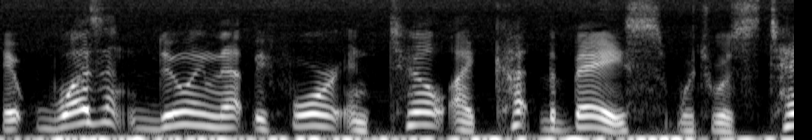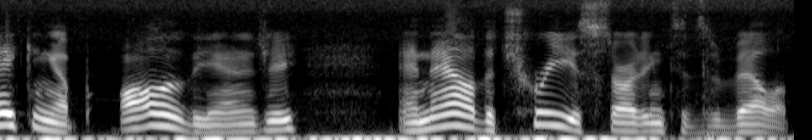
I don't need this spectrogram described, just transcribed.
it wasn't doing that before until I cut the base, which was taking up all of the energy, and now the tree is starting to develop.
